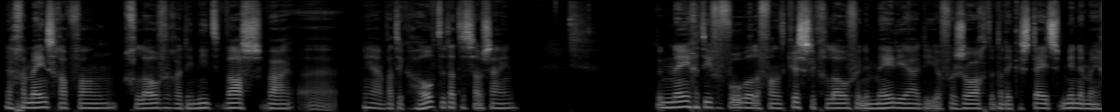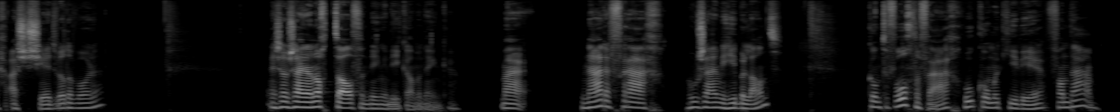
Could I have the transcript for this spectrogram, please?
De gemeenschap van gelovigen die niet was waar, uh, ja, wat ik hoopte dat het zou zijn. De negatieve voorbeelden van het christelijk geloof in de media die ervoor zorgden dat ik er steeds minder mee geassocieerd wilde worden. En zo zijn er nog tal van dingen die ik kan bedenken. Maar na de vraag hoe zijn we hier beland, komt de volgende vraag: hoe kom ik hier weer vandaan?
